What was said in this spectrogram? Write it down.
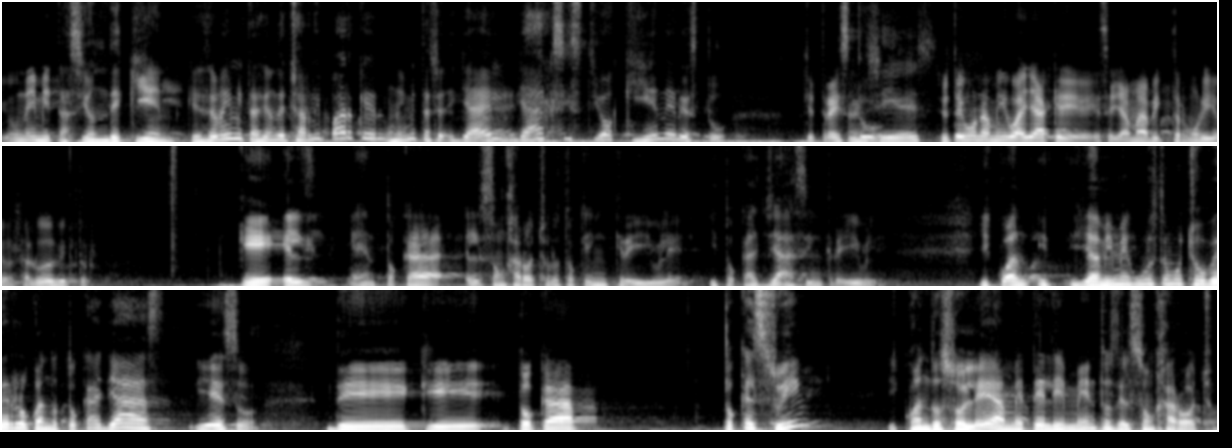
una imitación de quién. ¿Quieres una imitación de Charlie Parker? Una imitación, ya él ya existió. ¿Quién eres tú? ¿Qué traes tú? Así es. Yo tengo un amigo allá que se llama Víctor Murillo. Saludos, Víctor. Que él eh, toca el son jarocho, lo toca increíble y toca jazz increíble. Y, cuan- y, y a mí me gusta mucho verlo cuando toca jazz y eso, de que toca, toca el swing y cuando solea mete elementos del son jarocho.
